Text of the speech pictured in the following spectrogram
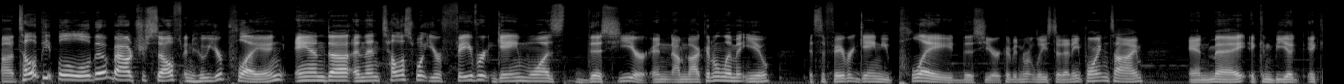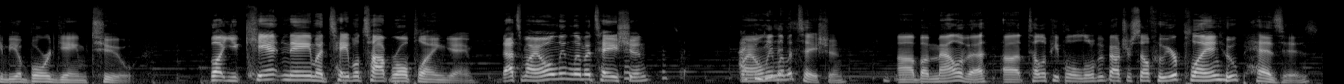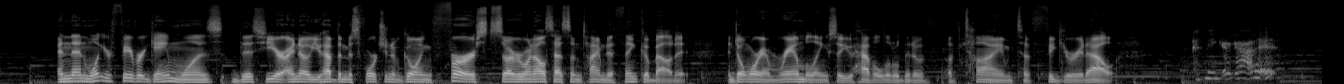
uh, tell people a little bit about yourself and who you're playing, and uh, and then tell us what your favorite game was this year. And I'm not going to limit you. It's the favorite game you played this year. It could have been released at any point in time, and may it can be a it can be a board game too. But you can't name a tabletop role playing game. That's my only limitation. That's fair. My only limitation. Uh, but Malaveth, uh, tell the people a little bit about yourself, who you're playing, who Pez is. and then what your favorite game was this year. I know you have the misfortune of going first, so everyone else has some time to think about it. And don't worry, I'm rambling, so you have a little bit of, of time to figure it out. I think I got it.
